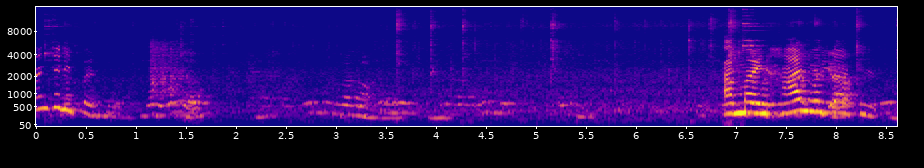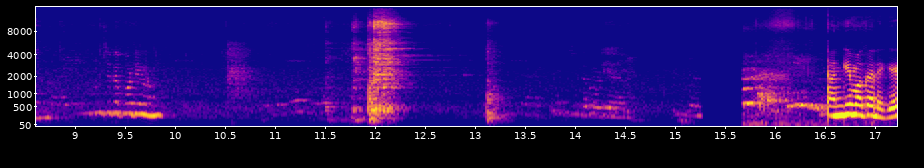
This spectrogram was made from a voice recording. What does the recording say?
ಅಂಚನೆ ಪಡಿ ಅಮ್ಮ ಇನ್ನು ಹಾಲು ಮಾತಾಡ್ತೀನಿ ಮುಂಚಿತ ಪೊಡಿ ಉಂಟು ತಂಗಿ ಮಗನಿಗೆ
